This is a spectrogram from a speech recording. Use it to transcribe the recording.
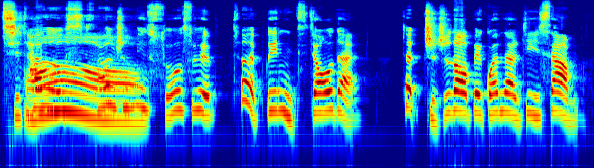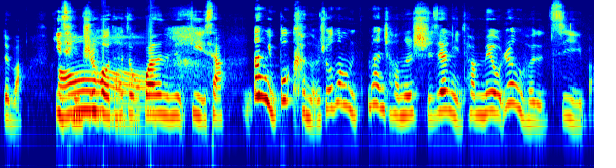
其他的他的生命所有岁月，他也不给你交代，他只知道被关在地下嘛，对吧？疫情之后他就关在那地下，那你不可能说那么漫长的时间里他没有任何的记忆吧？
